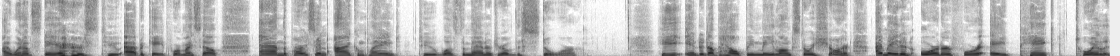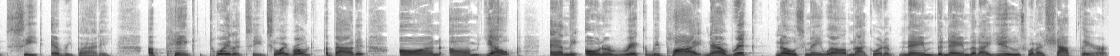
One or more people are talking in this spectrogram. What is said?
I went upstairs to advocate for myself, and the person I complained to was the manager of the store. He ended up helping me. Long story short, I made an order for a pink toilet seat, everybody. A pink toilet seat. So I wrote about it on um, Yelp, and the owner, Rick, replied. Now, Rick knows me. Well, I'm not going to name the name that I use when I shop there.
